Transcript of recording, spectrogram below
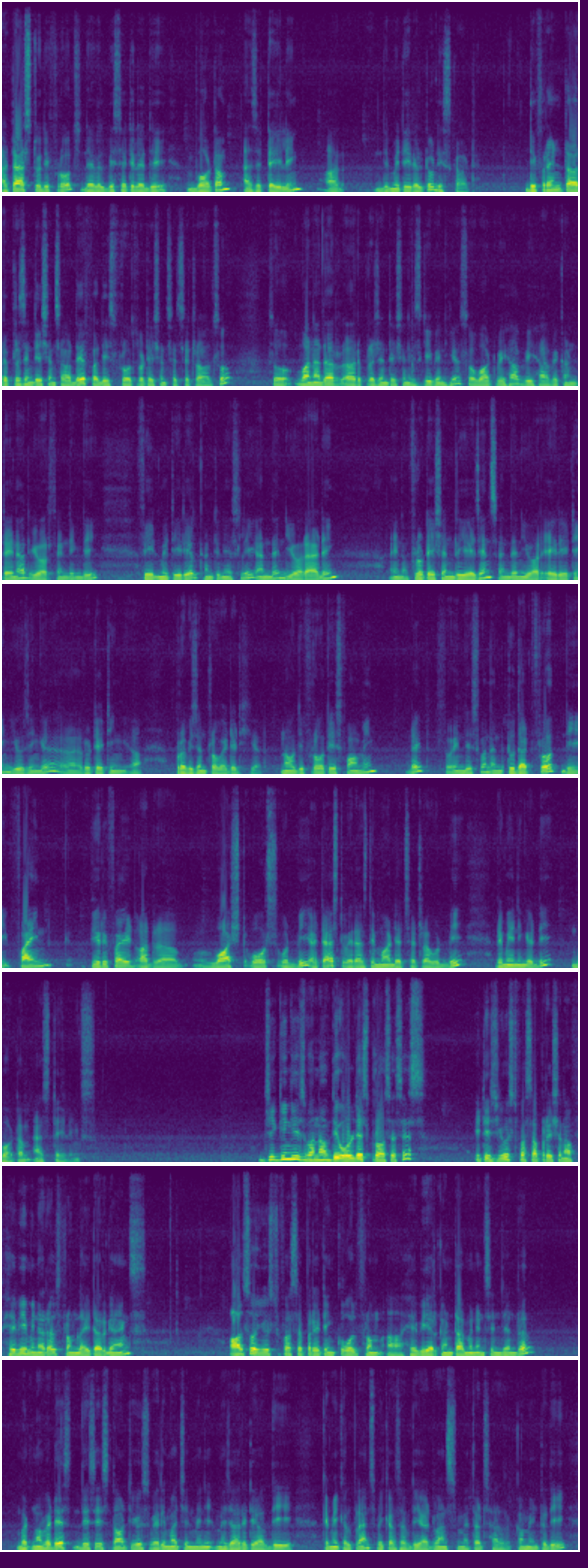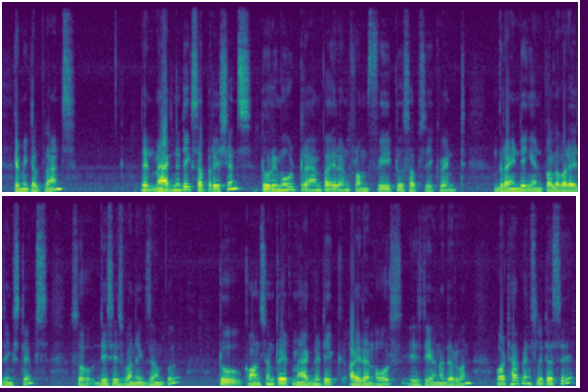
attached to the froths they will be settled at the bottom as a tailing or the material to discard. Different uh, representations are there for these froth flotations etc. also. So, one other uh, representation is given here. So, what we have? We have a container you are sending the feed material continuously and then you are adding you know flotation reagents and then you are aerating using a uh, rotating uh, provision provided here. Now, the froth is forming right. So, in this one and to that froth the fine purified or uh, washed ores would be attached whereas the mud etc., would be remaining at the bottom as tailings. Jigging is one of the oldest processes it is used for separation of heavy minerals from lighter gangue, also used for separating coal from uh, heavier contaminants in general, but nowadays this is not used very much in many majority of the chemical plants because of the advanced methods have come into the chemical plants. Then magnetic separations to remove tramp iron from feed to subsequent grinding and pulverizing steps. So, this is one example to concentrate magnetic iron ores is the another one. What happens let us say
